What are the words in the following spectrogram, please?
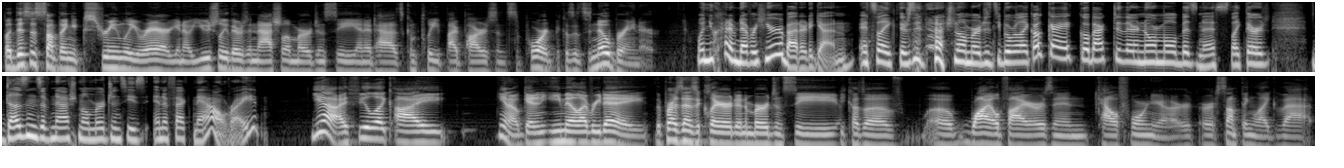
But this is something extremely rare. You know, usually there's a national emergency and it has complete bipartisan support because it's a no brainer. When you kind of never hear about it again. It's like there's a national emergency, but we're like, okay, go back to their normal business. Like there are dozens of national emergencies in effect now, right? Yeah, I feel like I you know, get an email every day. The president has declared an emergency because of uh, wildfires in California or, or something like that.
